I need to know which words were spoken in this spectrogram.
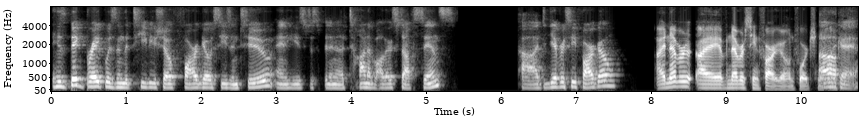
his big break was in the TV show Fargo season two, and he's just been in a ton of other stuff since. Uh, did you ever see Fargo? i never i have never seen fargo unfortunately Oh, okay,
